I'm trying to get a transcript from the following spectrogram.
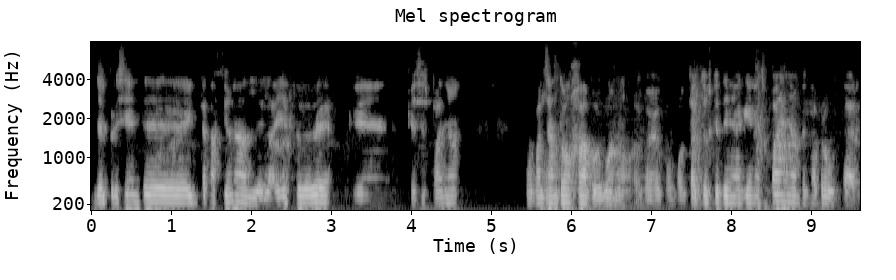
del presidente internacional de la IFBB, que, que es español, Rafael Santonja, pues bueno, con contactos que tenía aquí en España, empezó a preguntar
